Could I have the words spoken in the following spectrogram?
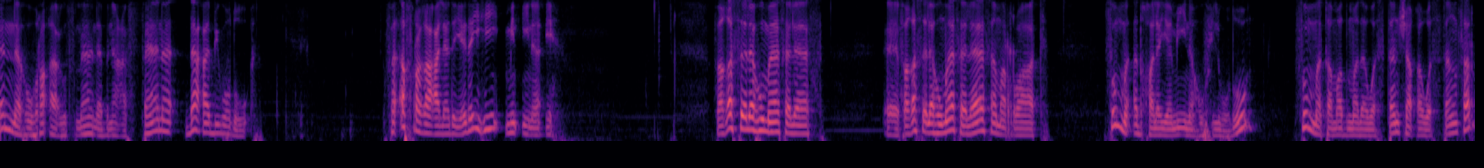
أنه رأى عثمان بن عفان دعا بوضوء فأفرغ على يديه من إنائه فغسلهما ثلاث فغسلهما ثلاث مرات. ثم أدخل يمينه في الوضوء ثم تمضمض واستنشق واستنثر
